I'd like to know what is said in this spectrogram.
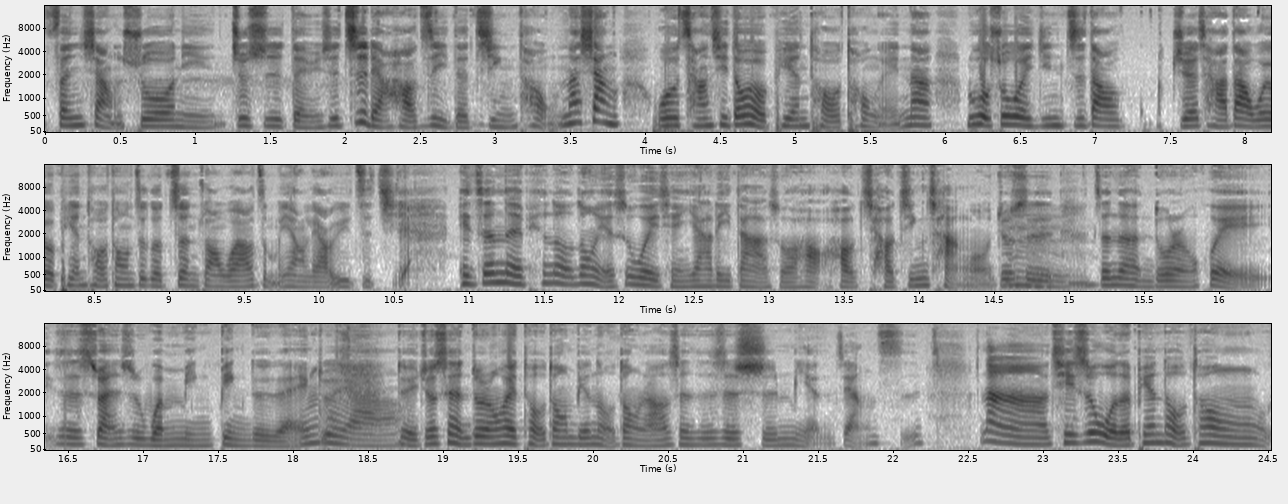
分享说，你就是等于是治疗好自己的经痛。那像我长期都有偏头痛，哎，那如果说我已经知道。觉察到我有偏头痛这个症状，我要怎么样疗愈自己啊？哎，真的偏头痛也是我以前压力大的时候，好好好经常哦，就是真的很多人会，这算是文明病，对不对？对啊，对，就是很多人会头痛、偏头痛，然后甚至是失眠这样子。那其实我的偏头痛。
